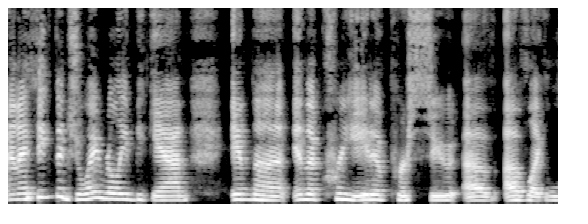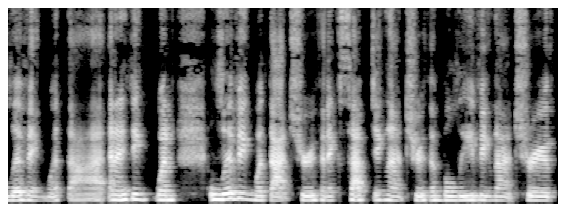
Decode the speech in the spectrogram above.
And I think the joy really began in the in the creative pursuit of of like living with that. And I think when living with that truth and accepting that truth and believing that truth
